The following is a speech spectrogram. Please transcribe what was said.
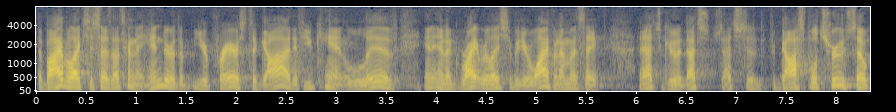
The Bible actually says that's going to hinder the, your prayers to God if you can't live in, in, a right relationship with your wife. And I'm going to say, that's good. That's, that's the gospel truth. So,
